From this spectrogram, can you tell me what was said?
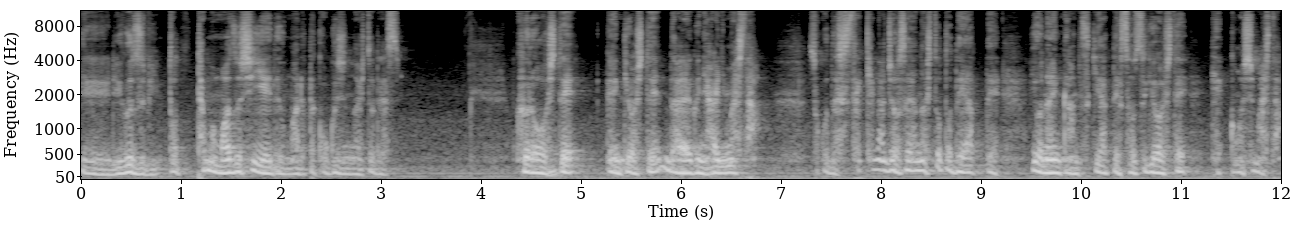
リグズビーとっても貧しい家で生まれた黒人の人です。苦労して勉強して大学に入りました。そこで素敵な女性の人と出会って4年間付き合って卒業して結婚しました。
